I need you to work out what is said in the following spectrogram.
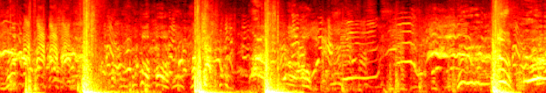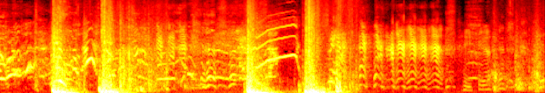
Yeah.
